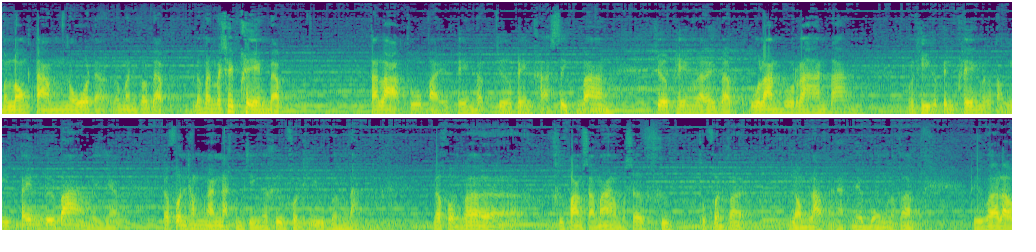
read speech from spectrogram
มันร้องตามโน้ตอะแล้วมันก็แบบแล้วมันไม่ใช่เพลงแบบตลาดทั่วไป เพลงแบบเจอเพลงคลาสสิกบ้าง เจอเพลงอะไรแบบโบราณโบราณบ้างบางทีก็เป็นเพลงแล้วก็ต้องมีเต้นด้วยบ้างอะไรเงี้ยแล้วคนทำงานหนักจริง ๆ ก็คือคนที่อยู่เบื้องหลัง แล้วผมก็คือความสามารถของมาสเตอร์คือทุกคนก็ยอมรับนะในวงแล้วก็ถือว่าเรา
